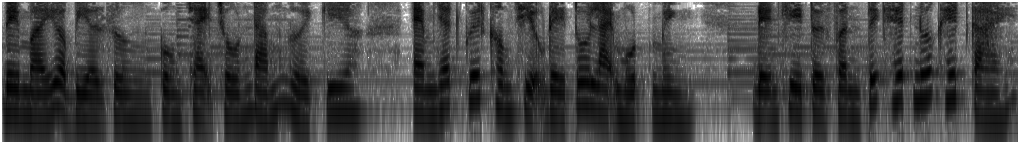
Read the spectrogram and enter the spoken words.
Đêm ấy ở bìa rừng cùng chạy trốn đám người kia, em nhất quyết không chịu để tôi lại một mình. Đến khi tôi phân tích hết nước hết cái,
